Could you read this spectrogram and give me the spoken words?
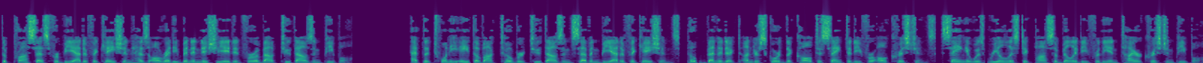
The process for beatification has already been initiated for about 2,000 people. At the 28 October 2007 beatifications, Pope Benedict underscored the call to sanctity for all Christians, saying it was realistic possibility for the entire Christian people.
